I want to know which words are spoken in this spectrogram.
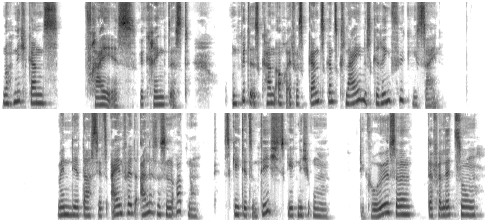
noch nicht ganz frei ist, gekränkt ist. Und bitte, es kann auch etwas ganz, ganz Kleines, Geringfügiges sein. Wenn dir das jetzt einfällt, alles ist in Ordnung. Es geht jetzt um dich, es geht nicht um die Größe der Verletzung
